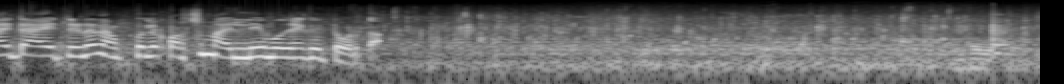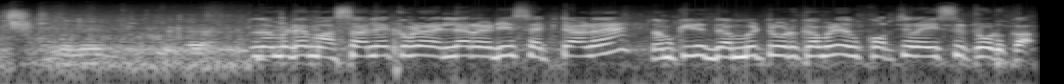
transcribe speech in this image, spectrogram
നന്നായിട്ട് ആയിട്ടുണ്ട് നമുക്ക് കുറച്ച് മല്ലിയും പുതിയൊക്കെ ഇട്ട് കൊടുക്കാം. നമ്മുടെ മസാലയൊക്കെ ഇവിടെ എല്ലാം റെഡി സെറ്റാണ് നമുക്കിനി ദമ്മിട്ട് കൊടുക്കാൻ വേണ്ടി നമുക്ക് കുറച്ച് റൈസ് ഇട്ട് കൊടുക്കാം.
